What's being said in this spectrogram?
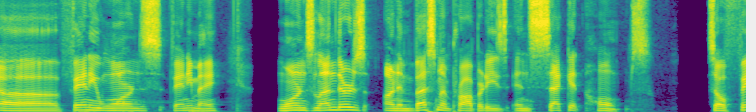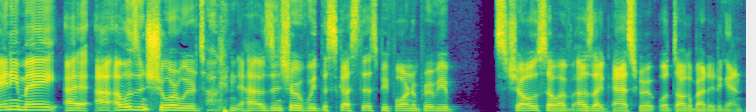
uh Fannie warns Fannie Mae warns lenders on investment properties and second homes. So Fannie Mae, I I wasn't sure we were talking. I wasn't sure if we discussed this before in a previous show. So I've, I was like, ask her. We'll talk about it again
